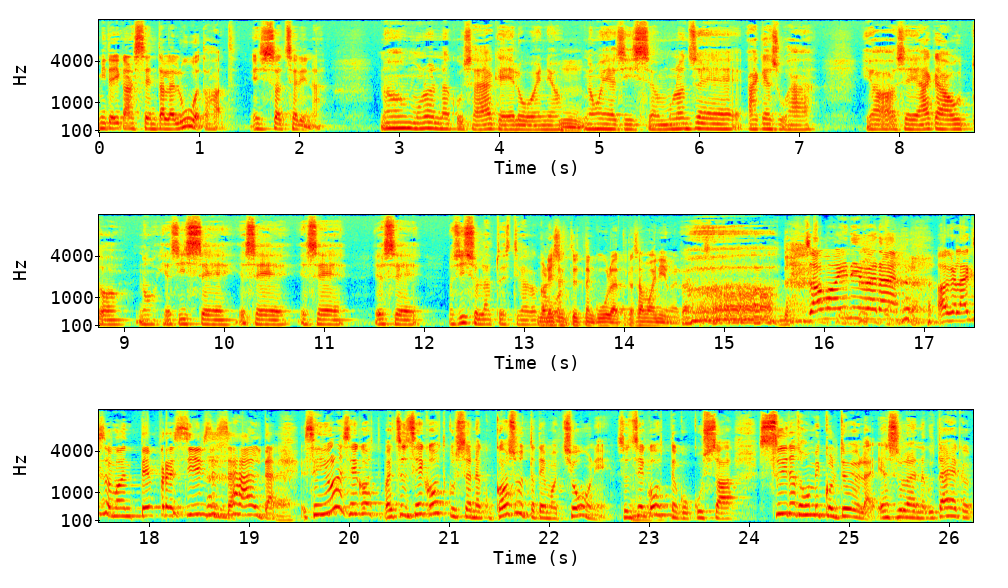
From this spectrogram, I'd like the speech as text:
mida iganes sa endale luua tahad ja siis sa oled selline. no mul on nagu see äge elu, onju, no ja siis mul on see äge suhe ja see äge auto, noh ja siis see ja see ja see ja see, no siis sul läheb tõesti väga ma kaua. lihtsalt ütlen kuulajatele, sama inimene sama inimene, aga läks oma depressiivsesse häälde. see ei ole see koht, vaid see on see koht, kus sa nagu kasutad emotsiooni, see on see koht nagu, kus sa sõidad hommikul tööle ja sul on nagu täiega,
